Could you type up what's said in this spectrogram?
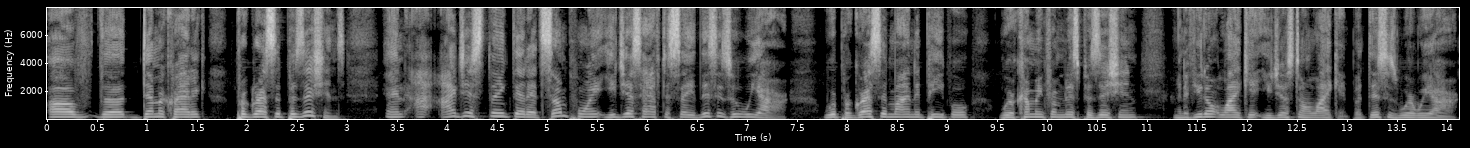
of the Democratic progressive positions. And I, I just think that at some point you just have to say, this is who we are. We're progressive minded people. We're coming from this position. And if you don't like it, you just don't like it. But this is where we are.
